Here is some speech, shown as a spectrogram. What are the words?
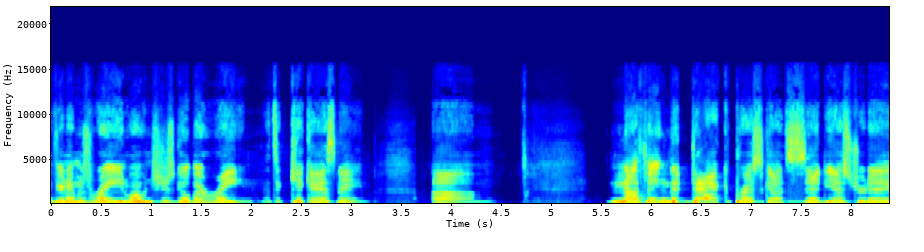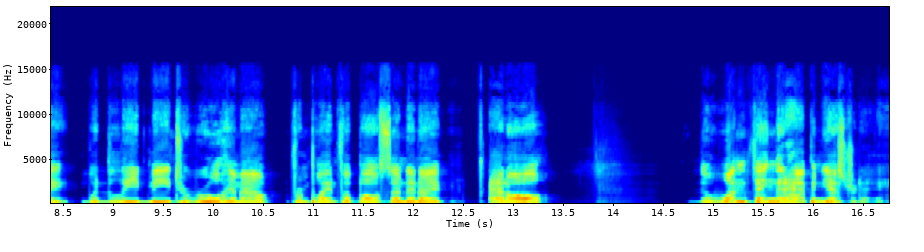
If your name was Rayne, why wouldn't you just go by Rayne? That's a kick ass name. Um, nothing that Dak Prescott said yesterday would lead me to rule him out from playing football Sunday night at all. The one thing that happened yesterday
